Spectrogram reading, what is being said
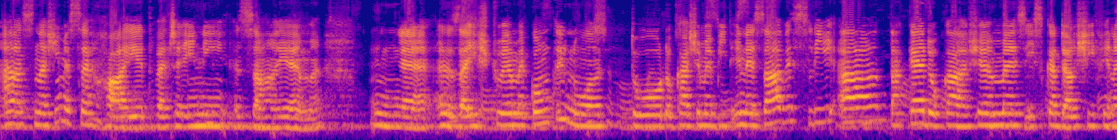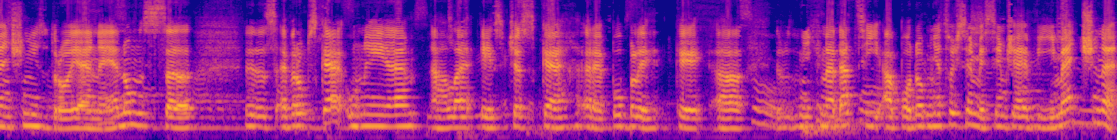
A snažíme se hájit veřejný zájem eh, zajišťujeme kontinuitu, dokážeme být i nezávislí a také dokážeme získat další finanční zdroje nejenom z z Evropské unie, ale i z České republiky, různých nadací a podobně, což si myslím, že je výjimečné.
